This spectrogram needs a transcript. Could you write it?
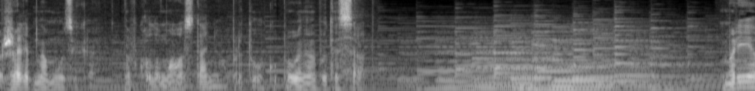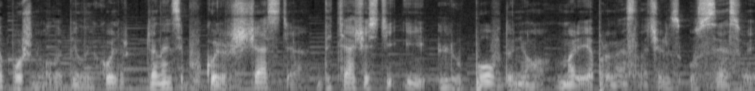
жалібна музика. Навколо мого останнього притулку повинен бути сад. Марія обожнювала білий колір. Для неї був колір щастя, дитячості і любов до нього. Марія пронесла через усе своє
